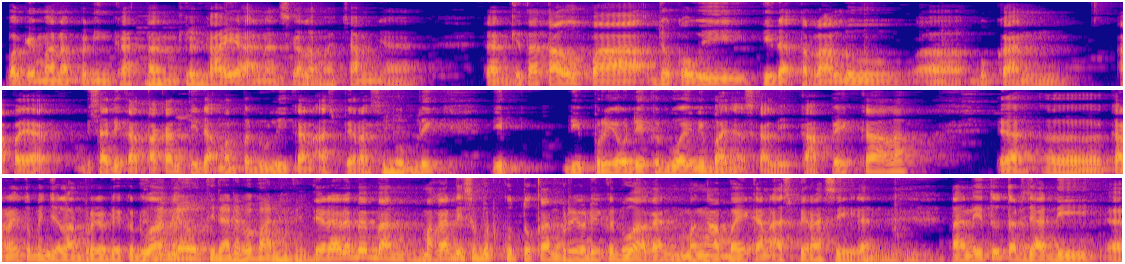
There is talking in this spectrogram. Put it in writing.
bagaimana peningkatan okay. kekayaan dan segala macamnya. Dan kita tahu Pak Jokowi tidak terlalu uh, bukan apa ya bisa dikatakan tidak mempedulikan aspirasi hmm. publik di di periode kedua ini banyak sekali KPK lah ya e, karena itu menjelang periode kedua karena beliau kan, tidak ada beban itu. tidak ada beban hmm. maka disebut kutukan periode kedua kan hmm. mengabaikan aspirasi kan hmm. dan itu terjadi e,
